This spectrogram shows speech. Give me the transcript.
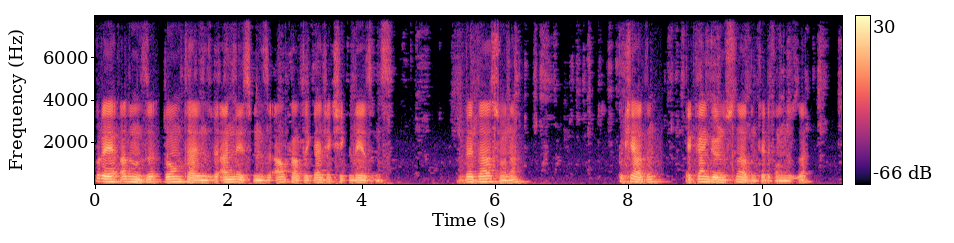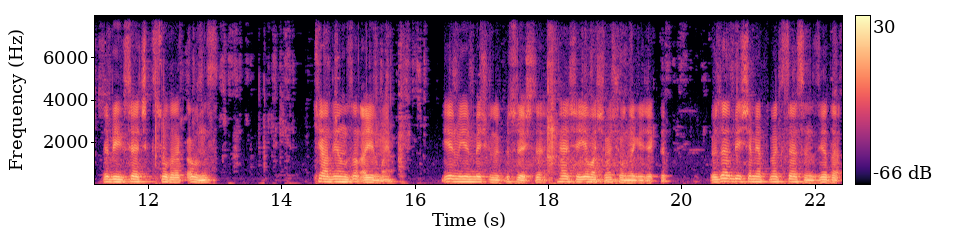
Buraya adınızı, doğum tarihinizi ve anne isminizi alt alta gelecek şekilde yazınız. Ve daha sonra bu kağıdın ekran görüntüsünü alın telefonunuzda ve bilgisayar çıktısı olarak alınız. Kağıdı yanınızdan ayırmayın. 20-25 günlük bir süreçte her şey yavaş yavaş yoluna girecektir. Özel bir işlem yapmak isterseniz ya da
